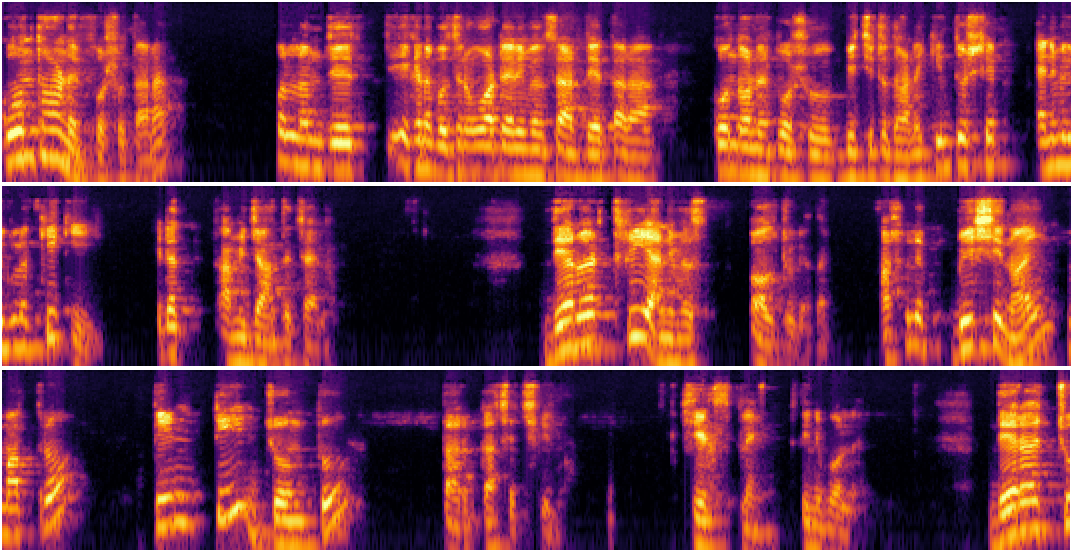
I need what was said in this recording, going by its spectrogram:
কোন ধরনের পশু তারা? বললাম যে, এখানে বলছেন হোয়াট অ্যানিমালস আর দে তারা কোন ধরনের পশু, বিচিত্র ধরনের, কিন্তু সে অ্যানিমেলগুলো কি কি? এটা আমি জানতে চাইলাম। There were three animals all together আসলে বেশি নয়, মাত্র তিনটি জন্তু তার কাছে ছিল। হি এক্সপ্লেন তিনি বলেন দেয়ার আর টু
